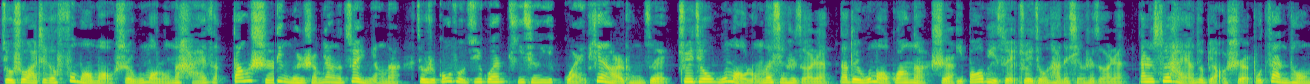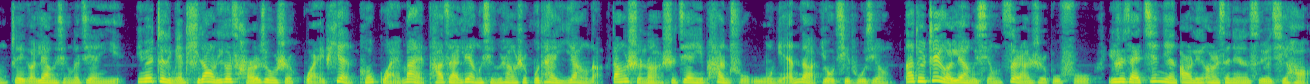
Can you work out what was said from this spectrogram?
就说啊，这个付某某是吴某龙的孩子。当时定的是什么样的罪名呢？就是公诉机关提请以拐骗儿童罪追究吴某龙的刑事责任，那对吴某光呢是以包庇罪追究他的刑事责任。但是孙海洋就表示不赞同这个量刑的建议，因为这里面提到了一个词儿，就是拐骗和拐卖，它在量刑上是不太。一样的，当时呢是建议判处五年的有期徒刑。那对这个量刑自然是不服。于是，在今年二零二三年的四月七号，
